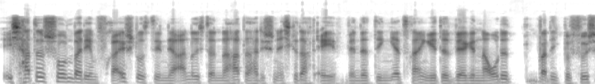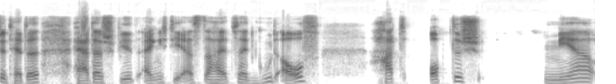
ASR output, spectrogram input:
ich hatte schon bei dem Freistoß, den der Anrichter da hatte, hatte ich schon echt gedacht, ey, wenn das Ding jetzt reingeht, das wäre genau das, was ich befürchtet hätte. Hertha spielt eigentlich die erste Halbzeit gut auf, hat optisch mehr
